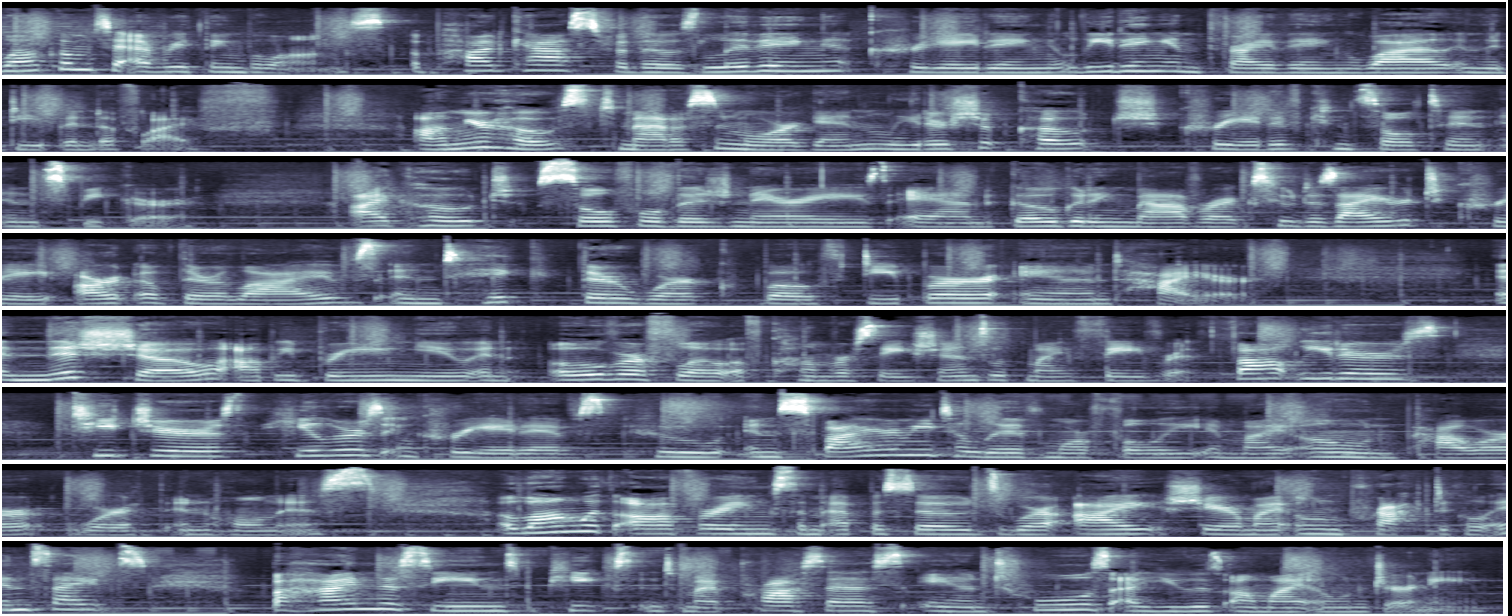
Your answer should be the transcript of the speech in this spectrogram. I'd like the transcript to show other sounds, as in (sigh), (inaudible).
Welcome to Everything Belongs, a podcast for those living, creating, leading, and thriving while in the deep end of life. I'm your host, Madison Morgan, leadership coach, creative consultant, and speaker. I coach soulful visionaries and go getting mavericks who desire to create art of their lives and take their work both deeper and higher. In this show, I'll be bringing you an overflow of conversations with my favorite thought leaders teachers, healers, and creatives who inspire me to live more fully in my own power, worth, and wholeness, along with offering some episodes where I share my own practical insights, behind the scenes peeks into my process, and tools I use on my own journey.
